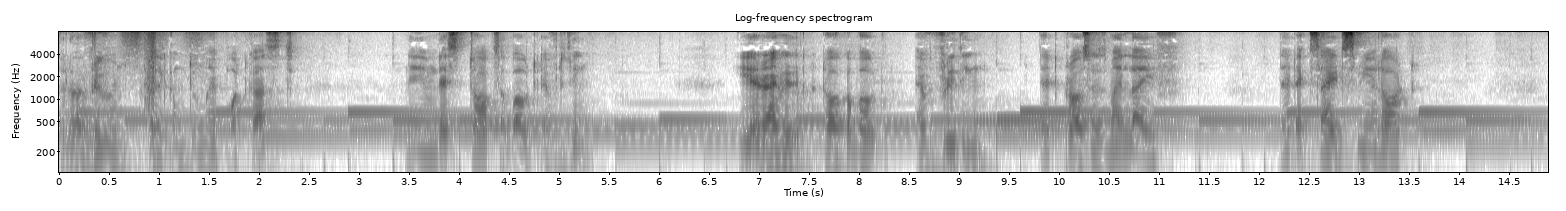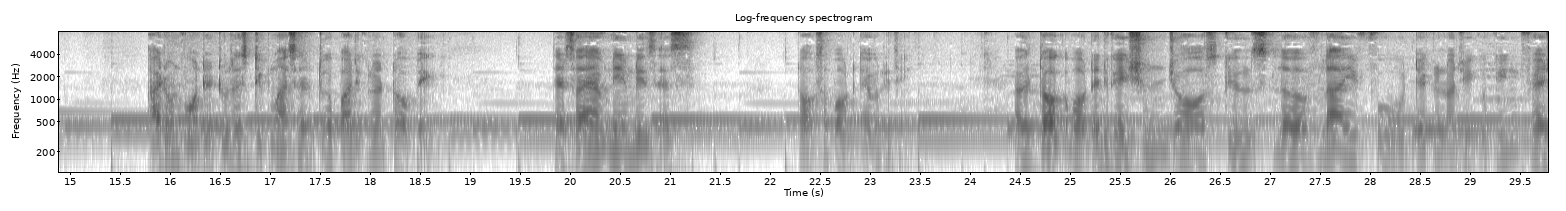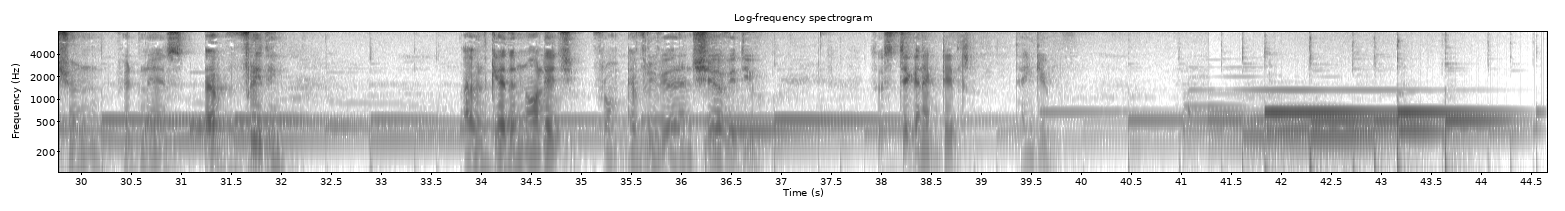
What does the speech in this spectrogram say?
Hello everyone, welcome to my podcast named as Talks About Everything. Here I will talk about everything that crosses my life, that excites me a lot. I don't want it to restrict myself to a particular topic. That's why I have named this as Talks About Everything. I will talk about education, jobs, skills, love, life, food, technology, cooking, fashion, fitness, everything. I will gather knowledge from everywhere and share with you. So stay connected. Thank you.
